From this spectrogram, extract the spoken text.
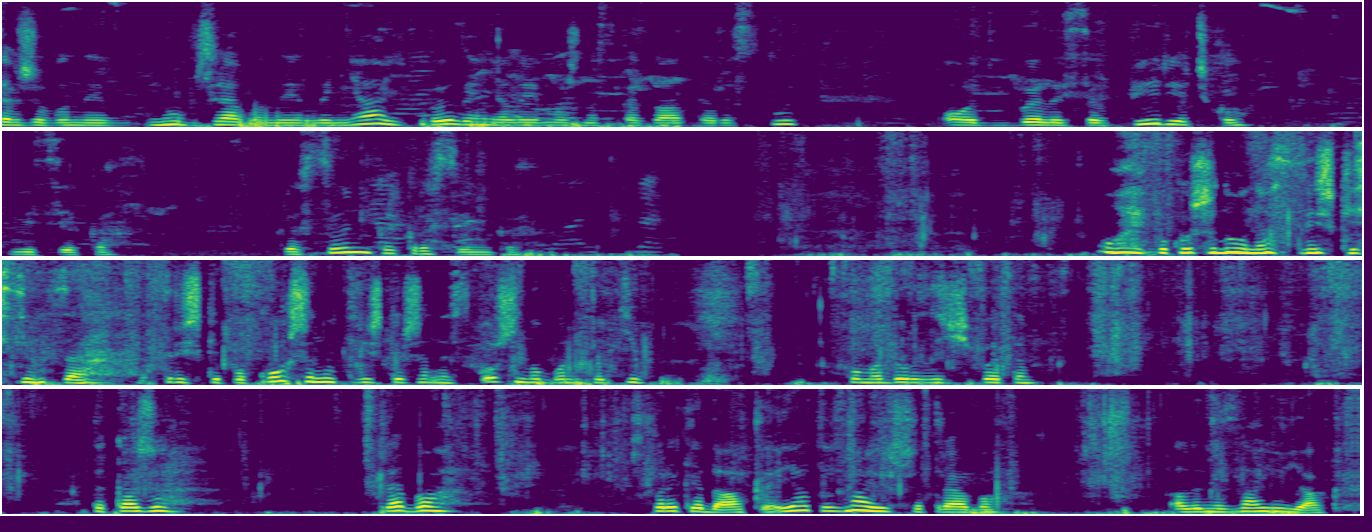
Це вже вони, ну вже вони линяють, вилиняли, можна сказати, ростуть. От, вбилися в пір'ячко. Дивіться, яка красунька, красунька. Ой, покошено у нас трішки сінце. Трішки покошено, трішки ще не скошено, бо не хотів помидор зачепити. Та каже, треба перекидати. Я то знаю, що треба, але не знаю як.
